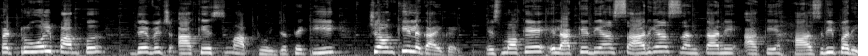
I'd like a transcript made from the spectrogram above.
petrol pump ਦੇ ਵਿੱਚ ਆ ਕੇ ਸਮਾਪਤ ਹੋਈ, ਜਿੱਥੇ ਕਿ ਚੌਂਕੀ ਲਗਾਈ ਗਈ। ਇਸ ਮੌਕੇ ਇਲਾਕੇ ਦੀਆਂ ਸਾਰੀਆਂ ਸੰਗਤਾਂ ਨੇ ਆ ਕੇ ਹਾਜ਼ਰੀ ਭਰੀ।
